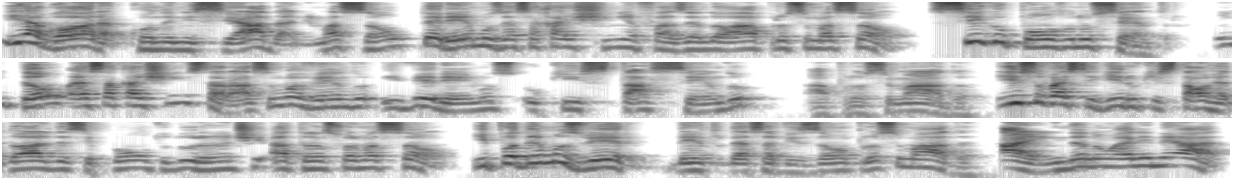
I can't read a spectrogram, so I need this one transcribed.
E agora, quando iniciada a animação, teremos essa caixinha fazendo a aproximação. Siga o ponto no centro. Então, essa caixinha estará se movendo e veremos o que está sendo aproximado. Isso vai seguir o que está ao redor desse ponto durante a transformação. E podemos ver, dentro dessa visão aproximada, ainda não é linear,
